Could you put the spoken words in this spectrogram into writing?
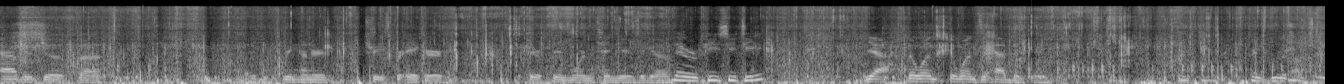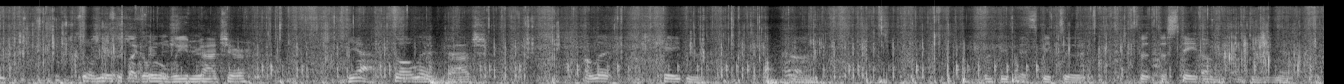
average of uh, maybe 300 trees per acre. If they were thinned more than 10 years ago. They were PCT. Yeah, the ones the ones that had been thinned. So this is like a little weed patch here. Yeah. So I'll let patch. I'll let Kate and um, let these guys speak to the, the state of, of the unit.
